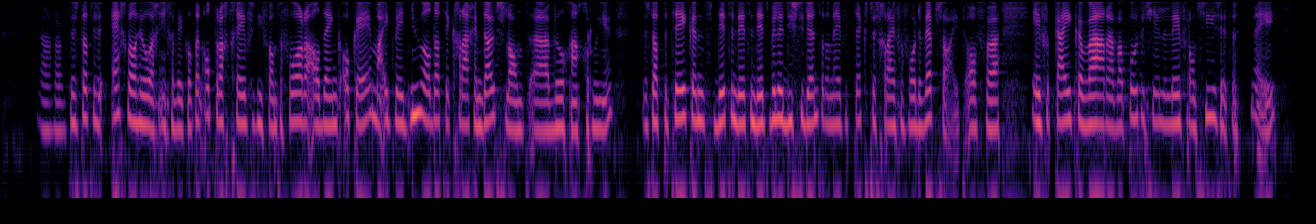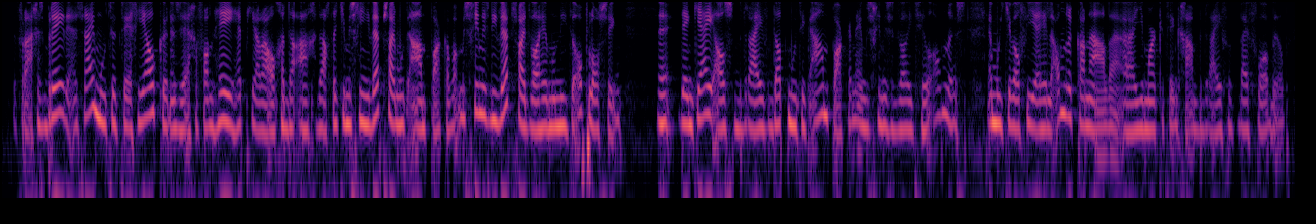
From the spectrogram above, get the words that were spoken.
Dus dat is echt wel heel erg ingewikkeld. En opdrachtgevers die van tevoren al denken: oké, maar ik weet nu al dat ik graag in Duitsland uh, wil gaan groeien. Dus dat betekent dit en dit en dit. Willen die studenten dan even teksten schrijven voor de website? Of uh, even kijken waar, waar potentiële leveranciers zitten? Nee, de vraag is breder. En zij moeten tegen jou kunnen zeggen: van hey, heb je er al aan gedacht dat je misschien je website moet aanpakken? Want misschien is die website wel helemaal niet de oplossing. Nee. Denk jij als bedrijf, dat moet ik aanpakken? Nee, misschien is het wel iets heel anders. En moet je wel via hele andere kanalen uh, je marketing gaan bedrijven, bijvoorbeeld.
